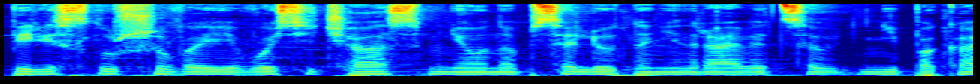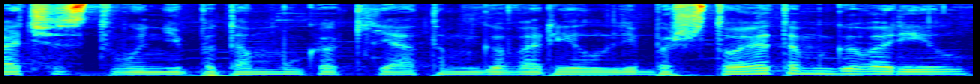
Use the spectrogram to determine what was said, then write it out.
Переслушивая его сейчас, мне он абсолютно не нравится ни по качеству, ни потому, как я там говорил, либо что я там говорил.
